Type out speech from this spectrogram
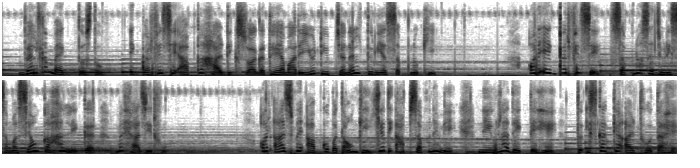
वेलकम बैक दोस्तों। एक बार फिर से आपका हार्दिक स्वागत है हमारे यूट्यूब चैनल दुनिया सपनों की। और एक बार फिर से सपनों से जुड़ी समस्याओं का हल लेकर मैं हाजिर हूँ। और आज मैं आपको बताऊँगी, यदि आप सपने में नेवला देखते हैं तो इसका क्या अर्थ होता है?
